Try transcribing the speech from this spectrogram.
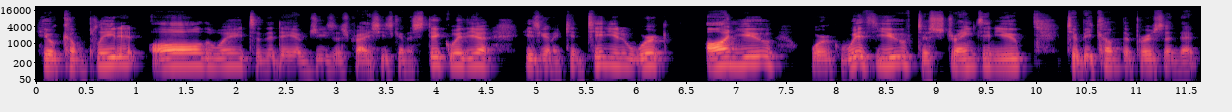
He'll complete it all the way to the day of Jesus Christ. He's going to stick with you. He's going to continue to work on you, work with you to strengthen you to become the person that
